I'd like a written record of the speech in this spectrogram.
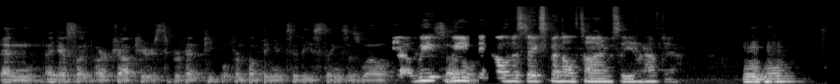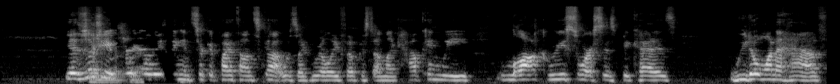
And I guess like our job here is to prevent people from bumping into these things as well. Yeah, we, So- we make all the mistakes, spend all the time, so you don't have to. Mm-hmm. Yeah, there's actually a that's very right. early thing in Circuit Python. Scott was like really focused on like how can we lock resources because we don't want to have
